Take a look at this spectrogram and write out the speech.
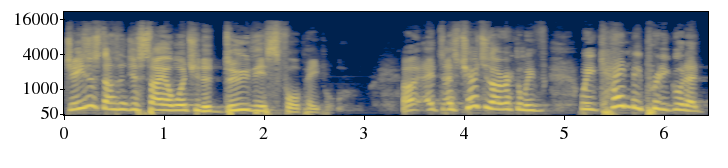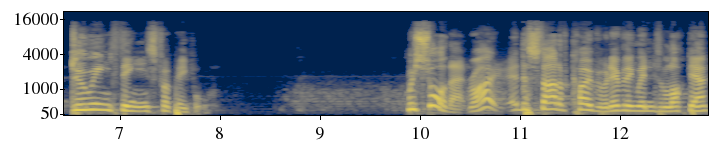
Jesus doesn't just say, I want you to do this for people. Uh, as churches, I reckon we've, we can be pretty good at doing things for people. We saw that, right? At the start of COVID, when everything went into lockdown,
